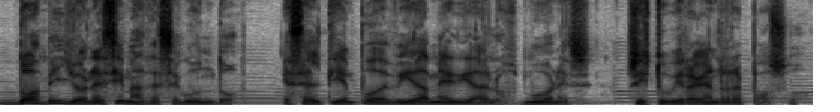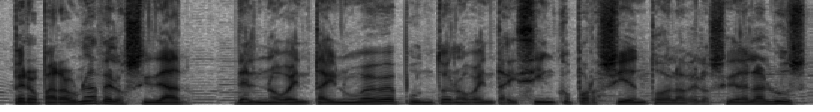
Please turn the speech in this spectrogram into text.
Dos millonésimas de segundo es el tiempo de vida media de los muones si estuvieran en reposo, pero para una velocidad del 99.95% de la velocidad de la luz,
